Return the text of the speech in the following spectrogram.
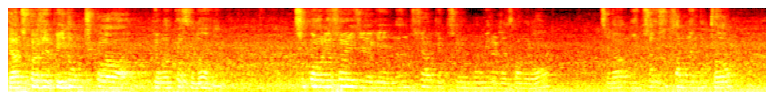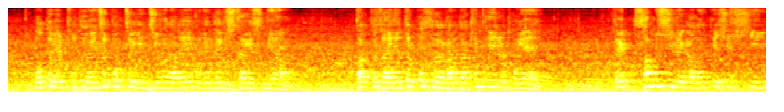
대한치과에서 이동치과 병원 버스는 치과 의료 소외 지역에 있는 취약계층 국민을 대상으로 지난 2013년부터 롯데웰푸드의 전폭적인 지원 아래 운영되기 시작했으며 닥터 자이드 버스가 간다 캠페인을 통해 130회가 넘게 실시,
